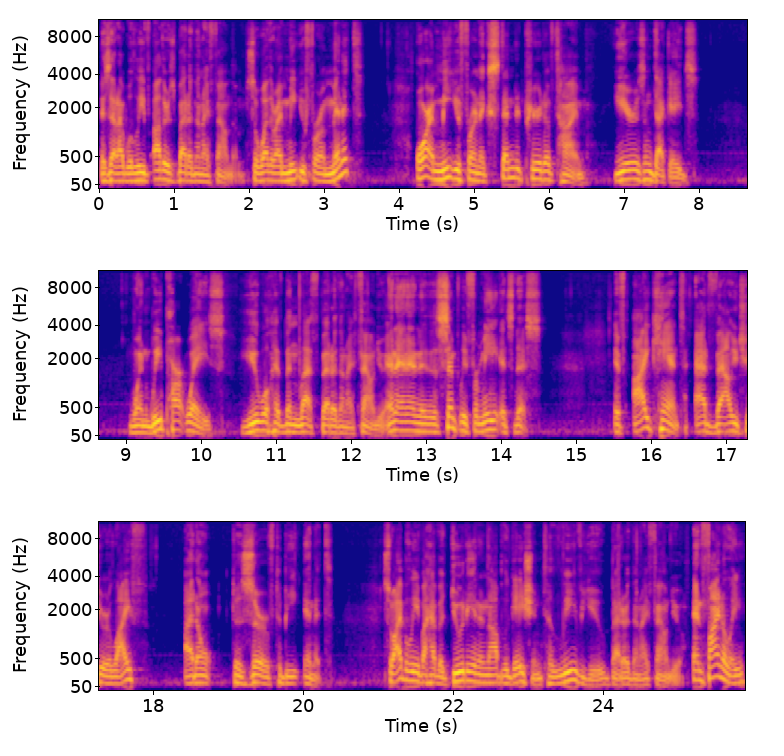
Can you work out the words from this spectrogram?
is that I will leave others better than I found them. So whether I meet you for a minute or I meet you for an extended period of time, years and decades, when we part ways, you will have been left better than I found you. And, and, and it is simply for me, it's this. If I can't add value to your life, I don't deserve to be in it. So I believe I have a duty and an obligation to leave you better than I found you. And finally,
